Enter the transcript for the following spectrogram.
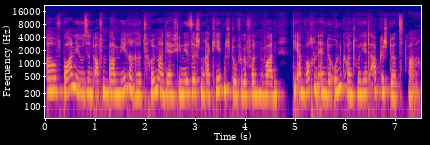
Auf Borneo sind offenbar mehrere Trümmer der chinesischen Raketenstufe gefunden worden, die am Wochenende unkontrolliert abgestürzt war.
